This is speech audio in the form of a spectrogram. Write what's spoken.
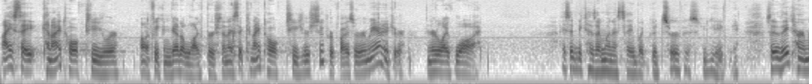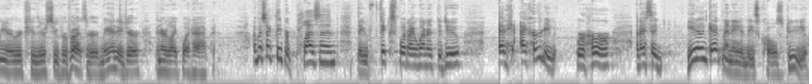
I say, Can I talk to your, well, if you can get a live person, I said, Can I talk to your supervisor or manager? And they're like, Why? I said, Because I want to say what good service you gave me. So they turned me over to their supervisor or manager, and they're like, What happened? I was like, They were pleasant, they fixed what I wanted to do. And I heard him or her, and I said, You don't get many of these calls, do you?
